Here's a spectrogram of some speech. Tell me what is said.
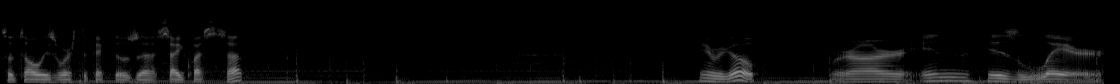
So it's always worth to pick those uh, side quests up. Here we go. We are in his lair.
